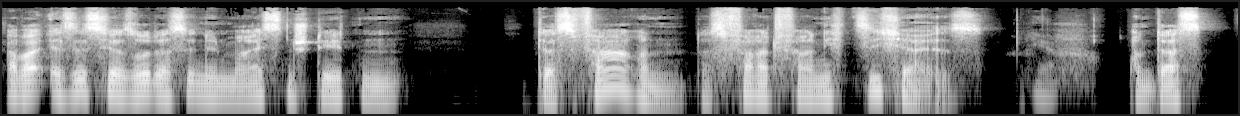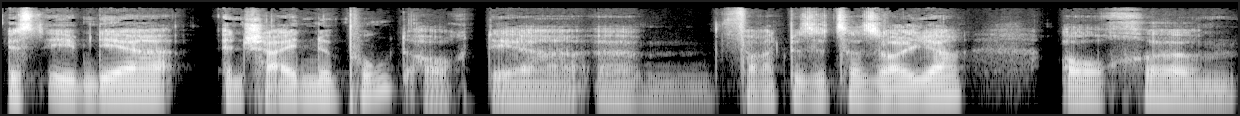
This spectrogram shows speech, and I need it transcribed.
Aber es ist ja so, dass in den meisten Städten das Fahren, das Fahrradfahren nicht sicher ist. Ja. Und das ist eben der entscheidende Punkt auch. Der ähm, Fahrradbesitzer soll ja auch ähm,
